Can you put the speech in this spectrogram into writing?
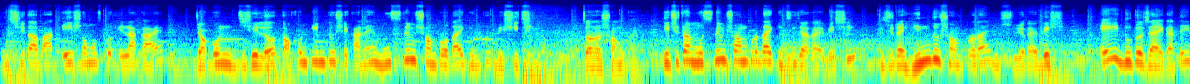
মুর্শিদাবাদ এই সমস্ত এলাকায় যখন ছিল, তখন কিন্তু সেখানে মুসলিম সম্প্রদায় কিন্তু বেশি ছিল। জনসংখ্যায়। কিছুটা মুসলিম সম্প্রদায় কিছু জায়গায় বেশি কিছুটা হিন্দু সম্প্রদায় কিছু জায়গায় বেশি। এই দুটো জায়গাতেই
